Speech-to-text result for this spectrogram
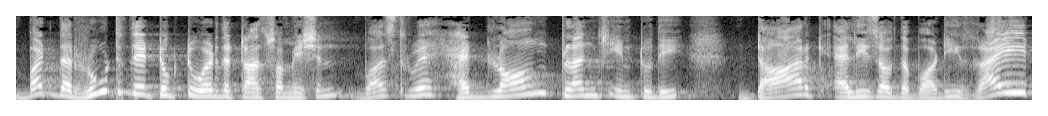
But the route they took toward the transformation was through a headlong plunge into the dark alleys of the body, right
